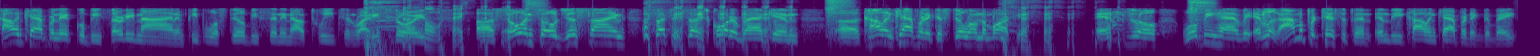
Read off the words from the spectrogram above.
Colin Kaepernick will be 39, and people will still be sending out tweets and writing stories. So and so just signed such and such quarterback, and uh, Colin Kaepernick is still on the market. and so we'll be having. And look, I'm a participant in the Colin Kaepernick debate.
